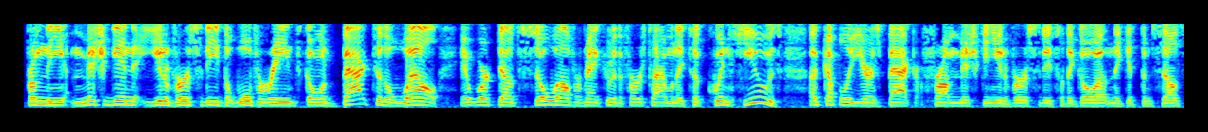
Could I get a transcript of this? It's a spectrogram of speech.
from the Michigan University, the Wolverines, going back to the well. It worked out so well for Vancouver the first time when they took Quinn Hughes a couple of years back from Michigan University. So they go out and they get themselves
